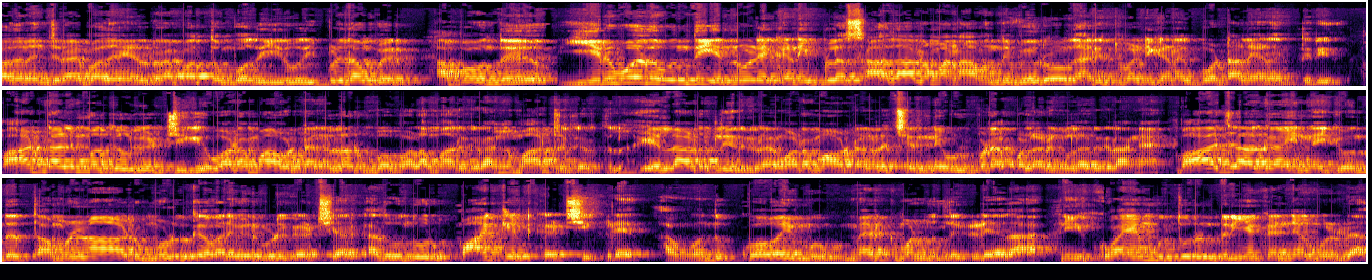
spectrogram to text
பதினஞ்சு ரூபாய் பதினேழு ரூபாய் பத்தொன்பது இருபது இப்படி தான் போயிருக்கு. அப்போ வந்து இருபது வந்து என்னுடைய கணிப்பில் சாதாரணமாக நான் வந்து வெறும் அரித்மெட்டிக் கணக்கு போட்டாலும் எனக்கு தெரியுது. பாட்டாளி மக்கள் கட்சிக்கு வட மாவட்டங்களில் ரொம்ப பலமாக இருக்கிறாங்க மாற்று கருத்தில். எல்லா இடத்துலையும் இருக்கிறாங்க. வட மாவட்டங்களில் சென்னை உட்பட பல இடங்களில் இருக்கிறாங்க. பாஜக இன்னைக்கு வந்து தமிழ்நாடு முழுக்க வரவேற்கக்கூடிய ஒரு கட்சியா இருக்கு. அது வந்து ஒரு பாக்கெட் கட்சி கிடையாது. அவங்க வந்து கோவை மேற்கு மண்டலத்தில் கிடையாதா? நீங்க கோயம்புத்தூர்ன்றீங்க கன்னியாகுமரி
